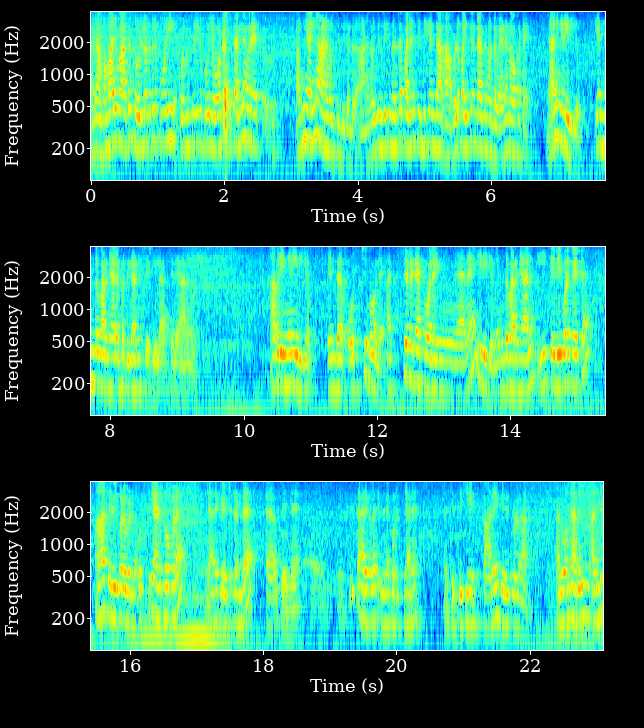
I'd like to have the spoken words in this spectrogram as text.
അത് അമ്മമാർ മാത്രം തൊഴിലുറപ്പിൽ പോയി കുടുംബശ്രീയിൽ പോയി ലോൺ എടുത്തിട്ടല്ല അവരെ അങ്ങനെയല്ല ആണുങ്ങൾ ചിന്തിക്കേണ്ടത്. ആണുങ്ങൾ ചിന്തിക്കുന്നത് പലരും ചിന്തിക്കുന്നത് അവൾ പൈസ ഉണ്ടാക്കുന്നുണ്ട് വേണേ നോക്കട്ടെ. ഞാനിങ്ങനെ ഇരിക്കും. എന്ത് പറഞ്ഞാലും പ്രതികരണ ശേഷിയില്ലാത്ത ചില ആളുകൾ അവരിങ്ങനെ ഇരിക്കും. എന്ത് ഒച്ചു പോലെ അച്ചടിനെ പോലെ ഇങ്ങനെ ഇരിക്കും. എന്ത് പറഞ്ഞാലും ഈ ചെവി കൂടെ കേട്ട് ആ ചെവി കൂടെ വിടുന്ന ഒത്തിരി അനുഭവങ്ങൾ ഞാൻ കേട്ടിട്ടുണ്ട്. പിന്നെ ഒത്തിരി കാര്യങ്ങൾ ഇതിനെക്കുറിച്ച് ഞാൻ ചിന്തിക്കുകയും കാണുകയും ചെയ്തിട്ടുള്ളതാണ്. അതുകൊണ്ട് അതിന് അതിന്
